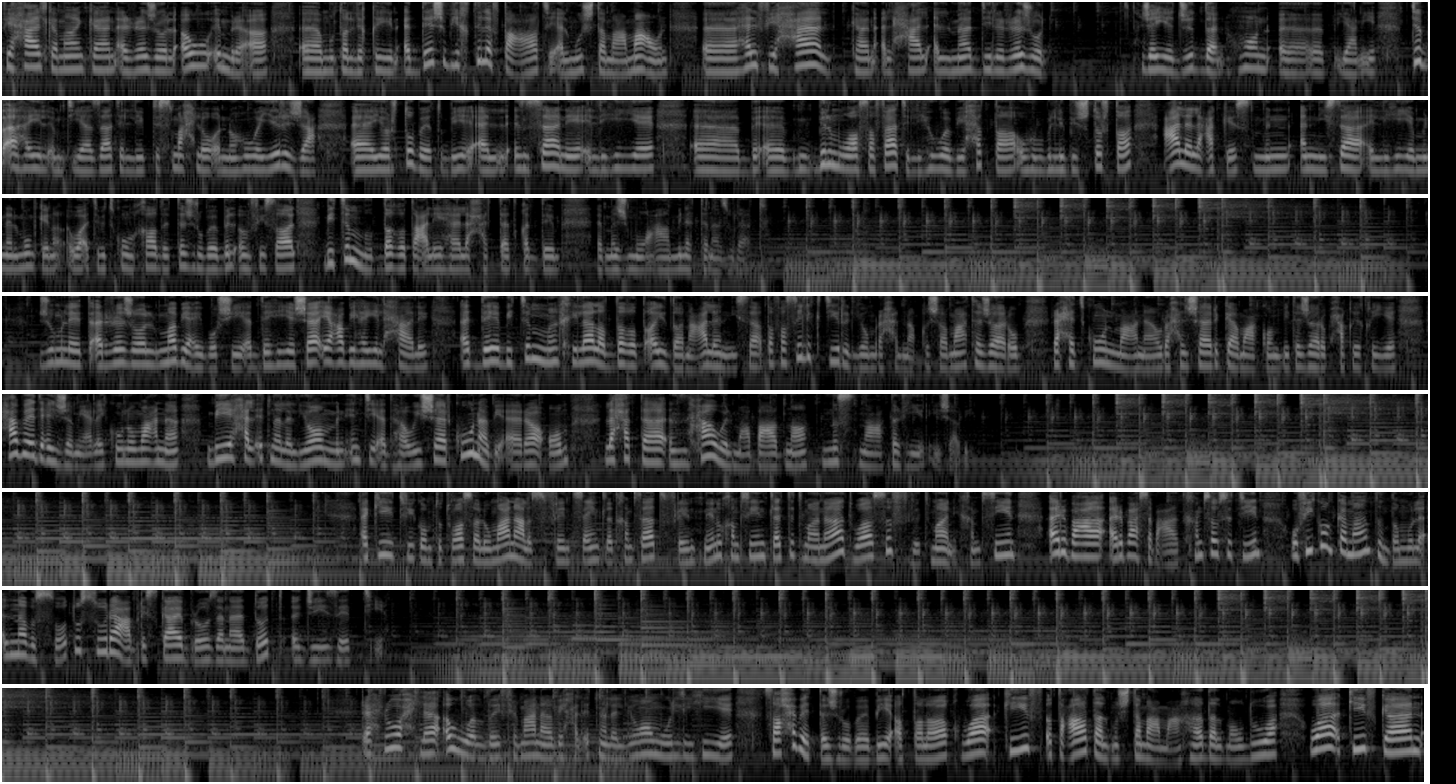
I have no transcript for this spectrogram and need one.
في حال كمان كان الرجل أو امرأة آه، مطلقين. قديش بيختلف تعاطي المجتمع معهم؟ آه، هل في حال كان الحال المادي للرجل؟ جيد جدا. هون آه، يعني بتبقى هي الامتيازات اللي بتسمح له إنه هو يرجع آه، يرتبط بالإنسانة اللي هي آه، بالمواصفات اللي هو بيحطها وهو اللي بيشترطها على العكس من النساء اللي هي من الممكن وقت بتكون خاضت تجربة بالانفصال بيتم الضغط عليها لحتى تقدم مجموعة من التنازلات. جملة الرجل ما بيعيبه شيء قد إيه هي شائعة بهي الحالة قد إيه بيتم من خلال الضغط أيضا على النساء. تفاصيل كتير اليوم رح نناقشها مع تجارب رح تكون معنا ورح نشاركها معكم بتجارب حقيقية. حابة أدعي الجميع ليكونوا معنا بحلقتنا لليوم من انتي أدهى ويشاركونا بآرائهم لحتى نحاول مع بعضنا نصنع تغيير إيجابي. أكيد فيكم تتواصلوا معنا على صفرين تسعين ثلاث خمسات صفرين اثنين وخمسين ثلاث تمانات وصفر ثمانية خمسين أربعة أربع سبعات خمسة وستين وفيكم كمان تنضموا لنا بالصوت والصورة عبر سكايب روزانا dot GZT رح روح لأول ضيفة معنا بحلقتنا لليوم واللي هي صاحبة تجربة بالطلاق وكيف تعاطى المجتمع مع هذا الموضوع وكيف كان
